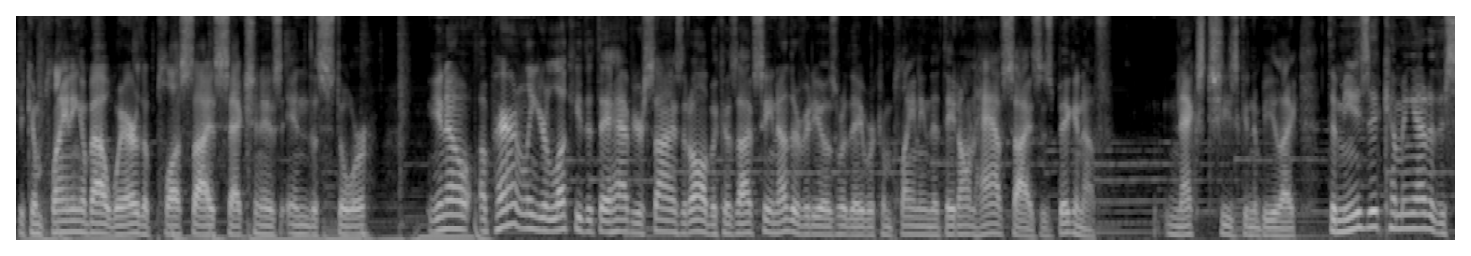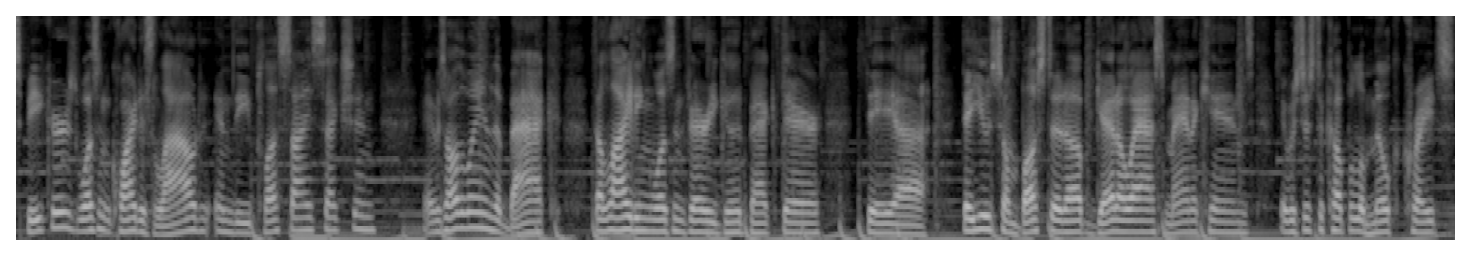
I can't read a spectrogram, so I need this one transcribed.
You're complaining about where the plus size section is in the store? You know, apparently you're lucky that they have your size at all because I've seen other videos where they were complaining that they don't have sizes big enough. Next, she's going to be like, the music coming out of the speakers wasn't quite as loud in the plus size section. It was all the way in the back. The lighting wasn't very good back there. They, uh, they used some busted up ghetto ass mannequins. It was just a couple of milk crates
